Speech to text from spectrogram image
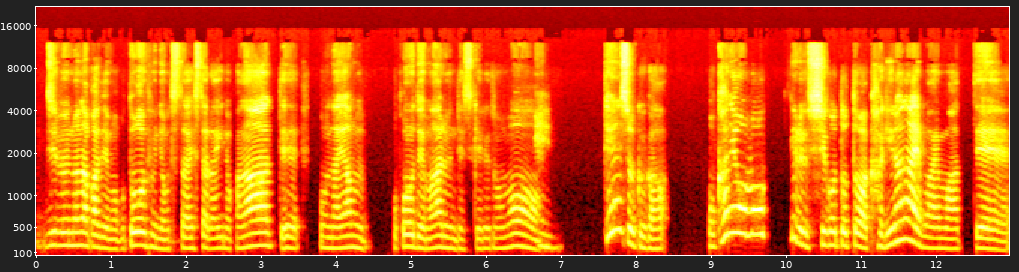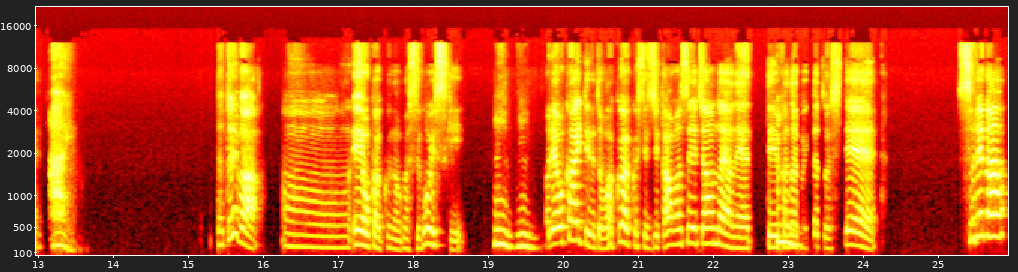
う、自分の中でもどういうふうにお伝えしたらいいのかなって、こう悩むところでもあるんですけれども、天職がお金を儲ける仕事とは限らない場合もあって、はい。例えば、うん、絵を描くのがすごい好き。うんうん。それを描いてるとワクワクして時間忘れちゃうんだよねっていう方がいたとして、うん、それが、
